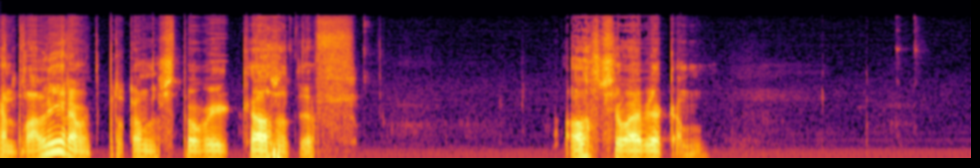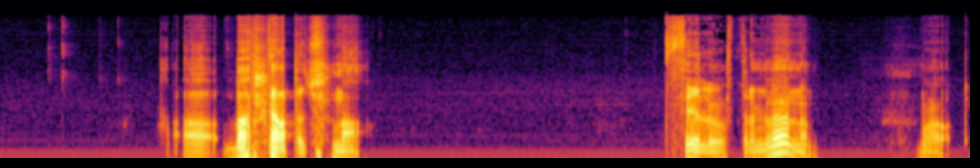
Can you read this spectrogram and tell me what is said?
контролировать, при том, что вы кажетесь с человеком а, достаточно целеустремленным, вот,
